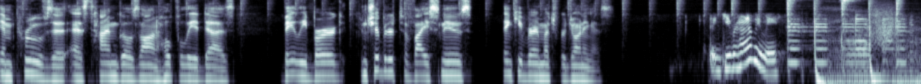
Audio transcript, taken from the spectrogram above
improves as time goes on. Hopefully, it does. Bailey Berg, contributor to Vice News. Thank you very much for joining us. Thank you for having me.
